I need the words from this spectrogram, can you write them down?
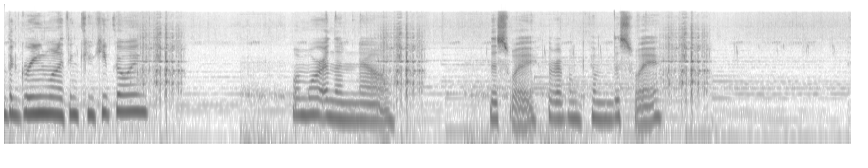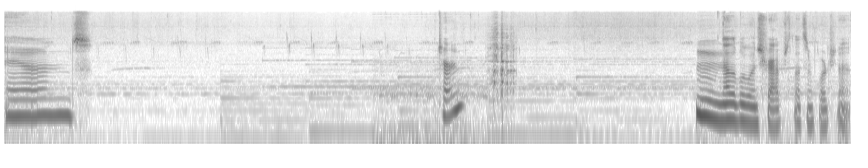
The green one I think can keep going. One more and then now this way. The red one can come this way. And... Turn? Hmm, now the blue one's trapped. That's unfortunate.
